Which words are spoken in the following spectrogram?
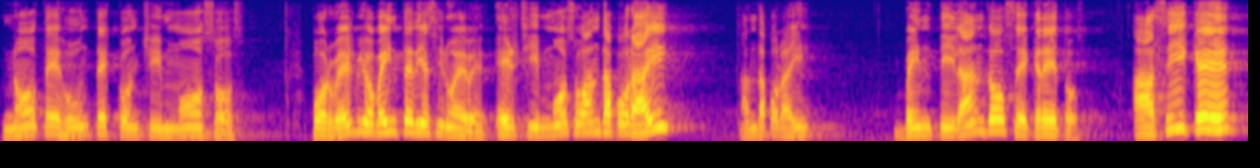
No te juntes con chismosos. Proverbio 20, 19. El chismoso anda por ahí, anda por ahí, ventilando secretos. Así que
